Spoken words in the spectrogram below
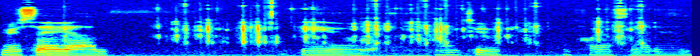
We're going to say um, you like to request that in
